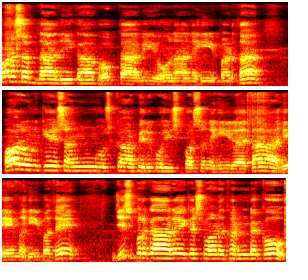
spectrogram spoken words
और शब्द आदि का भोक्ता भी होना नहीं पड़ता। और उनके संग उसका फिर कोई स्पर्श नहीं रहता। हे महीपते, जिस प्रकार एक स्वर्ण खंड को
